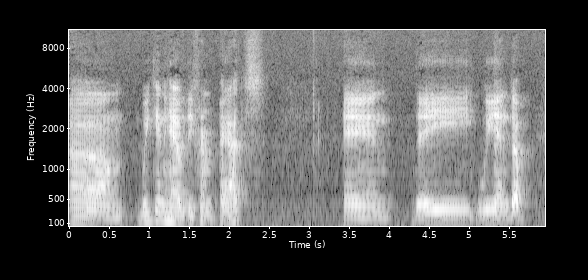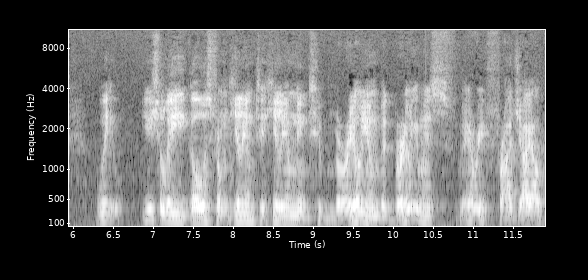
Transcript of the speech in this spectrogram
um, we can have different paths and they we end up we usually goes from helium to helium into beryllium but beryllium is very fragile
